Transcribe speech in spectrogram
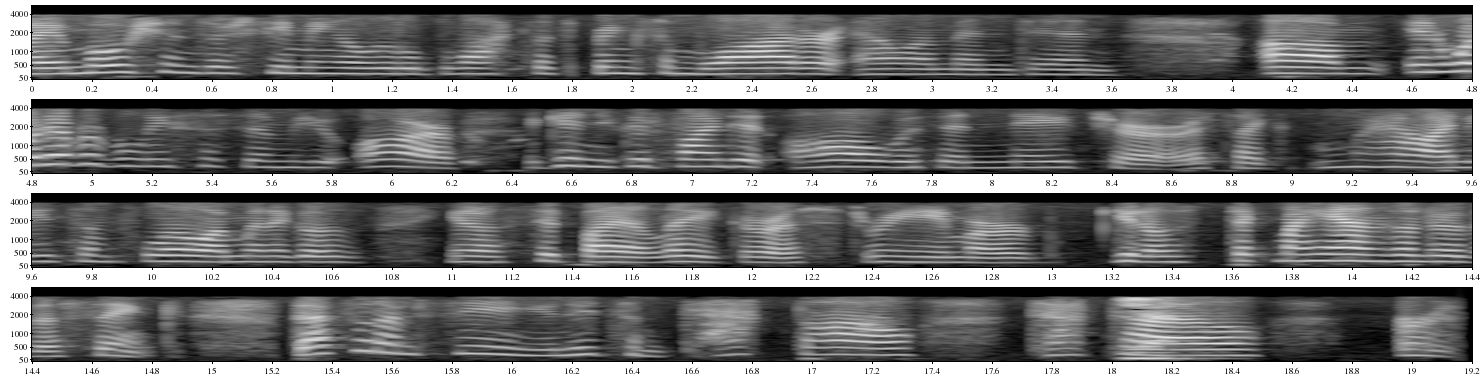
my emotions are seeming a little blocked. Let's bring some water element in. Um, in whatever belief system you are, again, you could find it all within nature. It's like, wow, I need some flow. I'm going to go, you know, sit by a lake or a stream, or you know, stick my hands under the sink. That's what I'm seeing. You need some tactile, tactile earth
